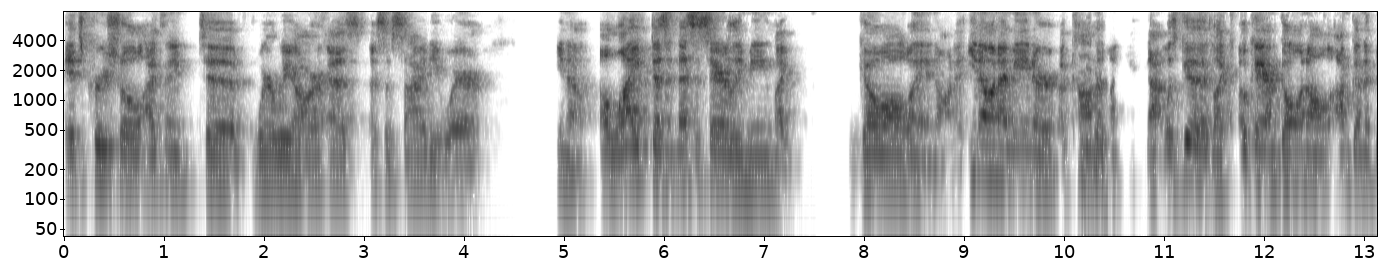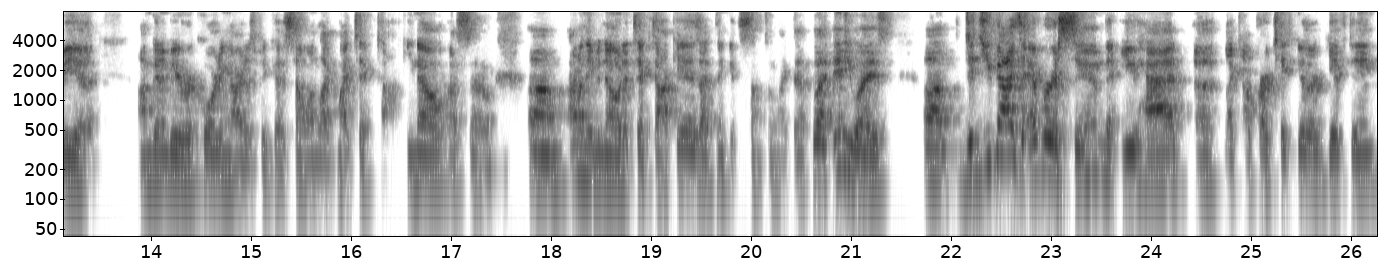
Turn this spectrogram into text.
it's crucial, I think, to where we are as a society where, you know, a like doesn't necessarily mean like go all in on it. You know what I mean? Or a comment like that was good. Like, okay, I'm going all. I'm going to be a. I'm going to be a recording artist because someone liked my TikTok. You know, uh, so um, I don't even know what a TikTok is. I think it's something like that. But anyways, um, did you guys ever assume that you had a, like a particular gifting?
